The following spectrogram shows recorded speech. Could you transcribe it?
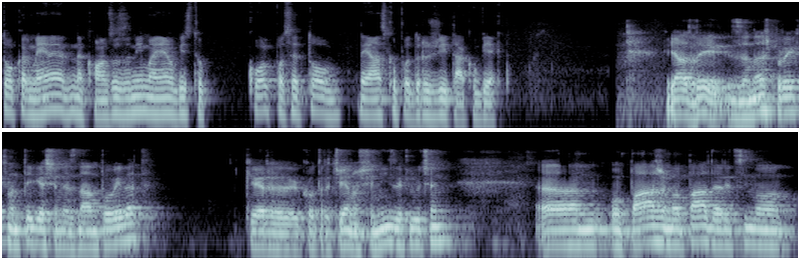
To, kar mene na koncu zanima, je v bistvu, koliko se to dejansko podroži, tak objekt. Ja, zdaj, za naš projekt vam tega še ne znam povedati, ker, kot rečeno, še ni zaključen. Um, opažamo pa, da recimo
